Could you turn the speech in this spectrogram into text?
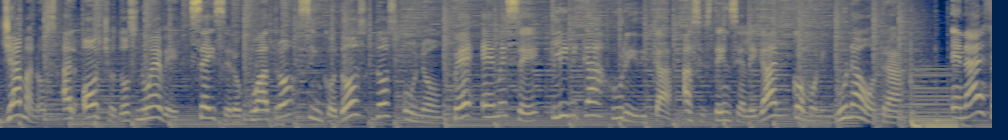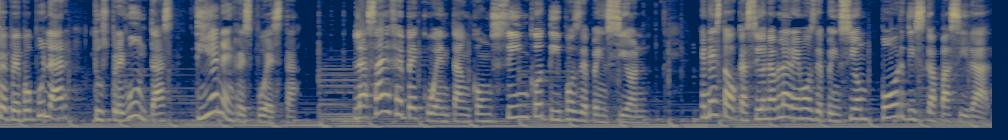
Llámanos al 829-604-5221. PMC Clínica Jurídica. Asistencia legal como ninguna otra. En AFP Popular, tus preguntas tienen respuesta. Las AFP cuentan con cinco tipos de pensión. En esta ocasión hablaremos de pensión por discapacidad.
